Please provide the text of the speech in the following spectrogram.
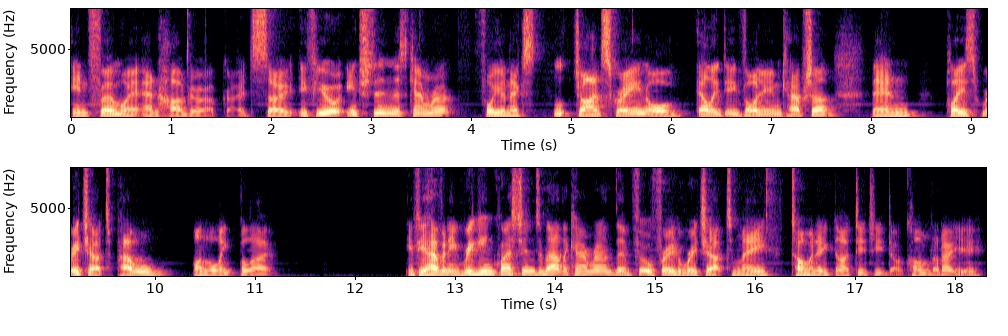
in firmware and hardware upgrades. So if you're interested in this camera for your next giant screen or LED volume capture, then please reach out to Pawel on the link below. If you have any rigging questions about the camera, then feel free to reach out to me, tom at ignitedigi.com.au.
